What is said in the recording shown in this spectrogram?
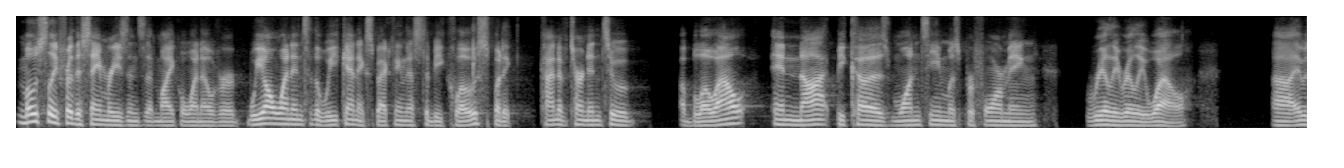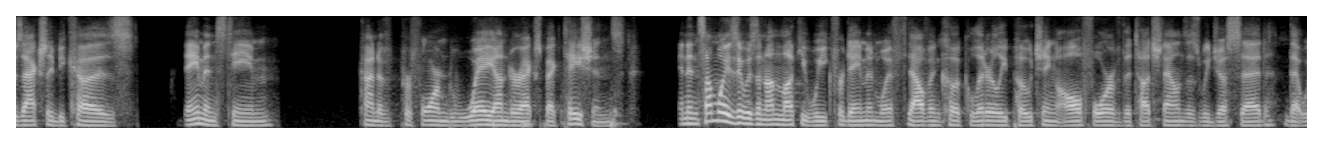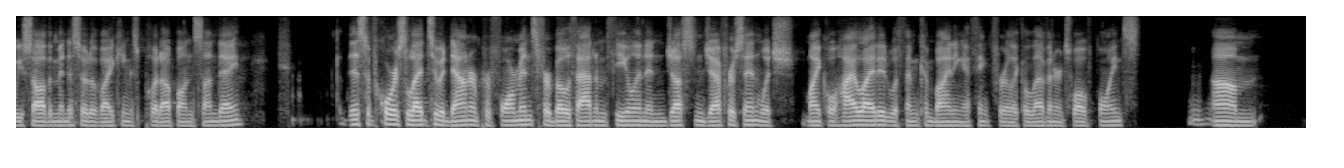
mostly for the same reasons that Michael went over. We all went into the weekend expecting this to be close, but it kind of turned into a, a blowout and not because one team was performing really, really well. Uh, it was actually because Damon's team kind of performed way under expectations. And in some ways, it was an unlucky week for Damon with Dalvin Cook literally poaching all four of the touchdowns, as we just said, that we saw the Minnesota Vikings put up on Sunday. This, of course, led to a downer performance for both Adam Thielen and Justin Jefferson, which Michael highlighted with them combining, I think, for like 11 or 12 points. Mm-hmm. Um,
